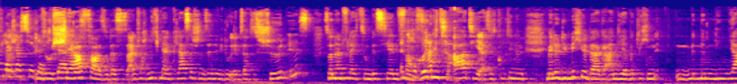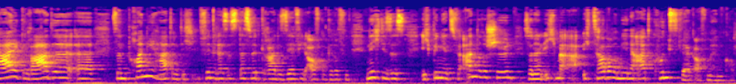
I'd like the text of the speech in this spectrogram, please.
vielleicht hast du recht. so schärfer, ja, sodass es einfach nicht mehr im klassischen Sinne, wie du eben sagst, schön ist, sondern mhm. vielleicht so ein bisschen verrückt, arty. Also guck dir eine Melodie Michelberger an, die ja wirklich ein, mit einem Lineal gerade äh, so ein Pony hat und ich finde, das, ist, das wird gerade sehr viel aufgegriffen. Nicht dieses, ich bin jetzt für andere schön, sondern ich, ich zaubere mir eine Art Kunstwerk auf meinen Kopf.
